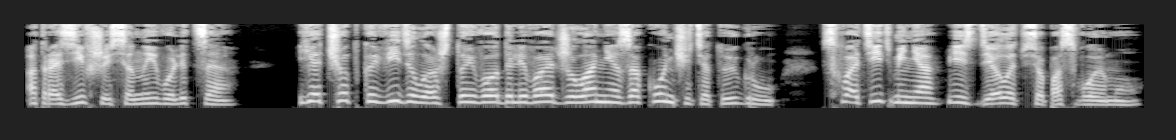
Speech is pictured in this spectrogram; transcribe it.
отразившейся на его лице. Я четко видела, что его одолевает желание закончить эту игру, схватить меня и сделать все по-своему.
